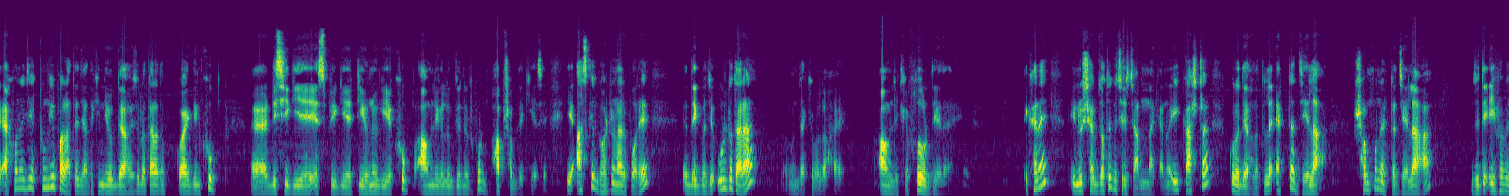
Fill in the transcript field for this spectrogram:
তো এখন এই যে টুঙ্গিপাড়াতে যাদেরকে নিয়োগ দেওয়া হয়েছিল, তারা তো কয়েকদিন খুব ডিসি গিয়ে, এসপি গিয়ে টিউনও গিয়ে খুব আওয়ামী লীগের লোকজনের উপর ভাবসাব দেখিয়েছে। এই আজকের ঘটনার পরে দেখবেন যে উল্টো তারা যাকে বলা হয়, আওয়ামী লীগকে ফ্লোর দিয়ে দেয়। এখানে ইনুস সাহেব যত কিছু চান না কেন, এই কাজটা করে দেওয়া হলো। তাহলে একটা জেলা, সম্পূর্ণ একটা জেলা, যদি এইভাবে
